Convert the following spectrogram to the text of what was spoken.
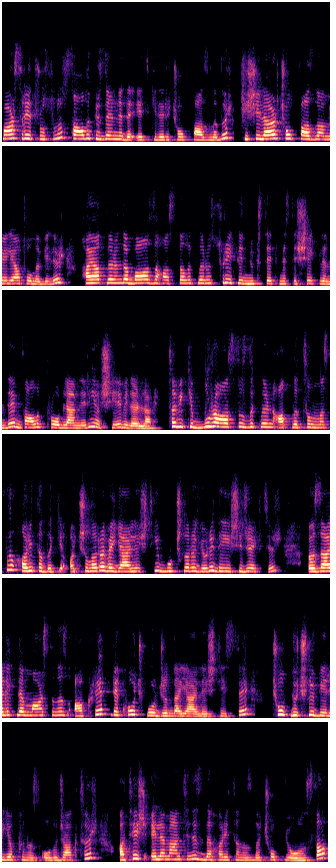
Mars retrosunun sağlık üzerine de etkileri çok fazladır. Kişiler çok fazla ameliyat olabilir. Hayatlarında bazı hastalıkların sürekli nüksetmesi şeklinde sağlık problemleri yaşayabilirler. Tabii ki bu rahatsızlıkların atlatılması haritadaki açılara ve yerleştiği burçlara göre değişecektir. Özellikle Mars'ınız Akrep ve Koç burcunda yerleştiyse çok güçlü bir yapınız olacaktır. Ateş elementiniz de haritanızda çok yoğunsa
